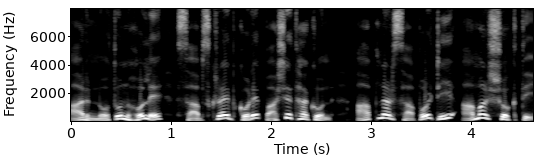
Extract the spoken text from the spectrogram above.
আর নতুন হলে সাবস্ক্রাইব করে পাশে থাকুন। আপনার সাপোর্টই আমার শক্তি।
